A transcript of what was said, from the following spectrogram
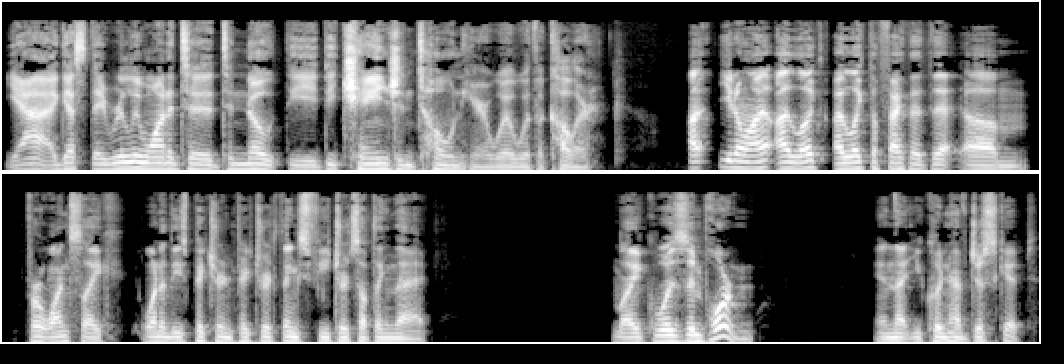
Yeah, I guess they really wanted to to note the the change in tone here with, with the color. You know, I, I like I like the fact that that um for once like one of these picture in picture things featured something that like was important and that you couldn't have just skipped.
